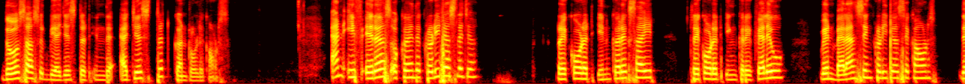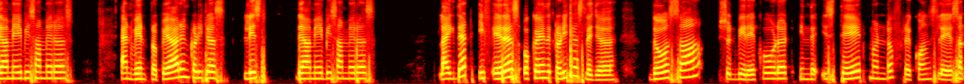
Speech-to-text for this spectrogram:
those are should be adjusted in the adjusted control accounts. And if errors occur in the creditors ledger, recorded incorrect side, recorded incorrect value, when balancing creditors accounts, there may be some errors. And when preparing creditors list, there may be some errors. Like that, if errors occur in the creditors ledger, those are should be recorded in the statement of reconciliation.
